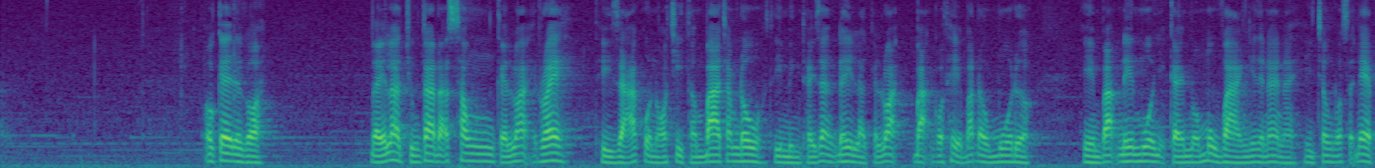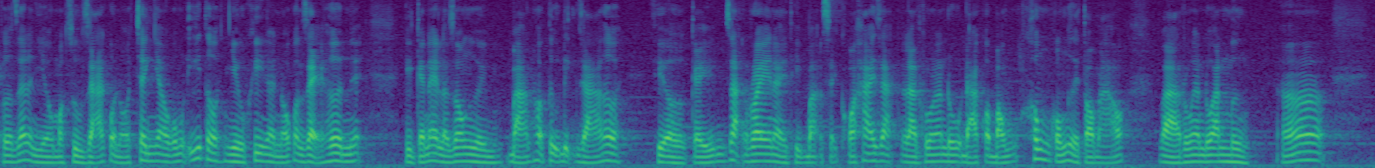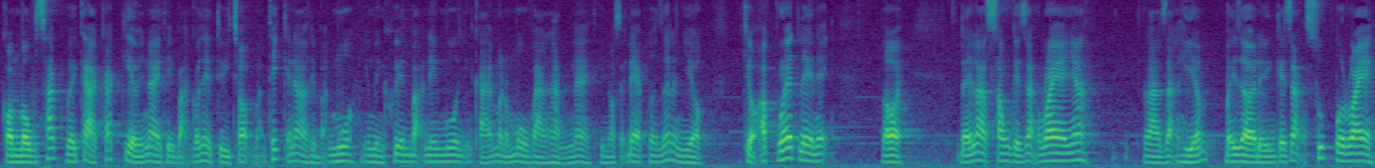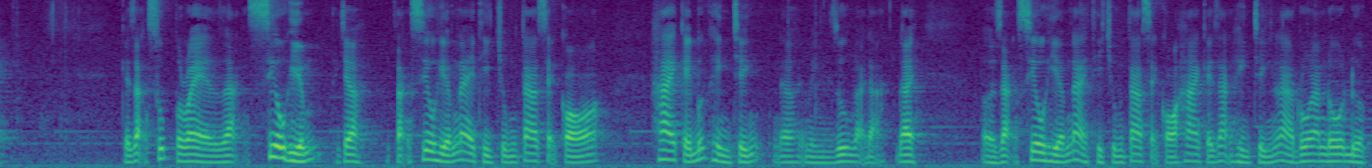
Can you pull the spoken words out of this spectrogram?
Ok, được rồi. Đấy là chúng ta đã xong cái loại rare thì giá của nó chỉ tầm 300 đô. Thì mình thấy rằng đây là cái loại bạn có thể bắt đầu mua được. Thì bạn nên mua những cái nó màu vàng như thế này này, thì trông nó sẽ đẹp hơn rất là nhiều. Mặc dù giá của nó chênh nhau có một ít thôi, nhiều khi là nó còn rẻ hơn đấy thì cái này là do người bán họ tự định giá thôi. Thì ở cái dạng rare này thì bạn sẽ có hai dạng là Ronaldo đá quả bóng không có người tóm áo và Ronaldo ăn mừng. Đó còn màu sắc với cả các kiểu như này thì bạn có thể tùy chọn bạn thích cái nào thì bạn mua. Nhưng mình khuyên bạn nên mua những cái mà nó màu vàng hẳn này thì nó sẽ đẹp hơn rất là nhiều. Kiểu upgrade lên ấy. Rồi đấy là xong cái dạng rare nhá. Là dạng hiếm. Bây giờ đến cái dạng super rare. Cái dạng super rare dạng siêu hiếm được chưa? Dạng siêu hiếm này thì chúng ta sẽ có hai cái bức hình chính. Đây, mình zoom lại đã. Đây ở dạng siêu hiếm này thì chúng ta sẽ có hai cái dạng hình chính là Ronaldo được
